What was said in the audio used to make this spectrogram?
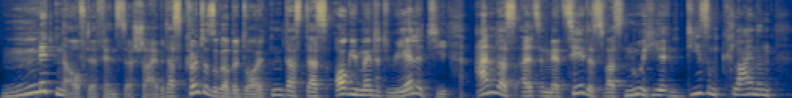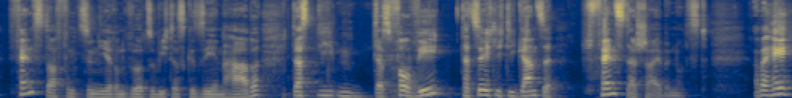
mitten auf der Fensterscheibe. Das könnte sogar bedeuten, dass das Augmented Reality, anders als im Mercedes, was nur hier in diesem kleinen Fenster funktionieren wird, so wie ich das gesehen habe, dass die, das VW tatsächlich die ganze Fensterscheibe nutzt. Aber hey,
